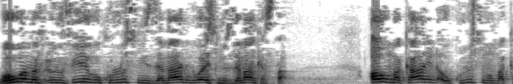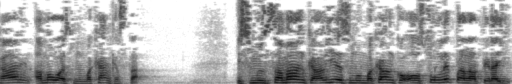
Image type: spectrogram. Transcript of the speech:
wa huwa mafcuulu fiihigu kulu smi zamanin waa ismu zamaan kasta. Aw makaanin aw kulu smu makaanin ama waa ismu makaan kasta. Ismu zamaanka iyo ismu makaanka oo sullita la diray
